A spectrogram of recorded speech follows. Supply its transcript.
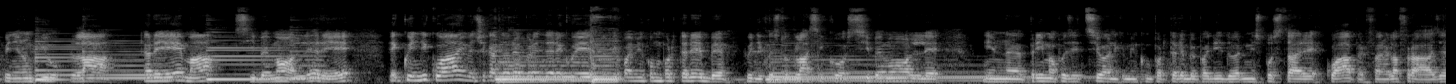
Quindi non più La, Re, ma Si bemolle, Re e quindi qua invece che andare a prendere questo che poi mi comporterebbe quindi questo classico si bemolle in prima posizione che mi comporterebbe poi di dovermi spostare qua per fare la frase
